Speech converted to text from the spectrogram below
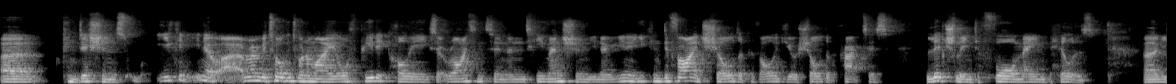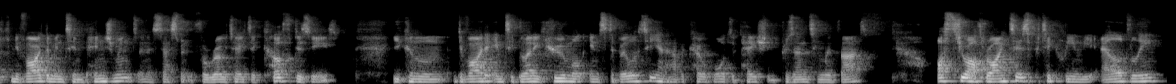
um, conditions, you can, you know, I remember talking to one of my orthopedic colleagues at Wrightington, and he mentioned, you know, you know, you can divide shoulder pathology or shoulder practice literally into four main pillars. Uh, you can divide them into impingement and assessment for rotator cuff disease. You can divide it into glenohumeral instability and have a cohort of patients presenting with that. Osteoarthritis, particularly in the elderly,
